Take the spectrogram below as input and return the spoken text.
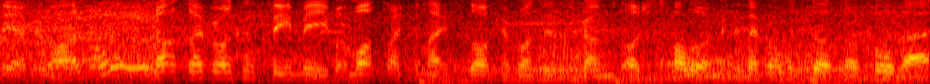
see everyone. Not so everyone can see me, but more so I can like stalk everyone's Instagrams or just follow them because everyone was so, so cool there.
